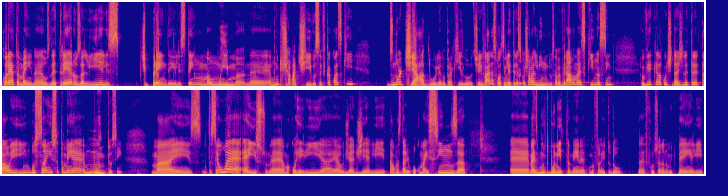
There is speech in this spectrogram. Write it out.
Coreia também, né? Os letreiros ali, eles te prendem, eles têm uma, um imã, né? É muito chamativo, você fica quase que desnorteado olhando para aquilo. Eu tirei várias fotos em letreiros que eu achava lindo, sabe? Eu virava uma esquina assim, eu via aquela quantidade de letreiro e tal, e, e em Busan isso também é, é, muito, assim. Mas. Então, Seul é, é, isso, né? É uma correria, é o dia a dia ali tal, uma cidade um pouco mais cinza. É, mas muito bonito também, né? Como eu falei, tudo né, funcionando muito bem ali.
